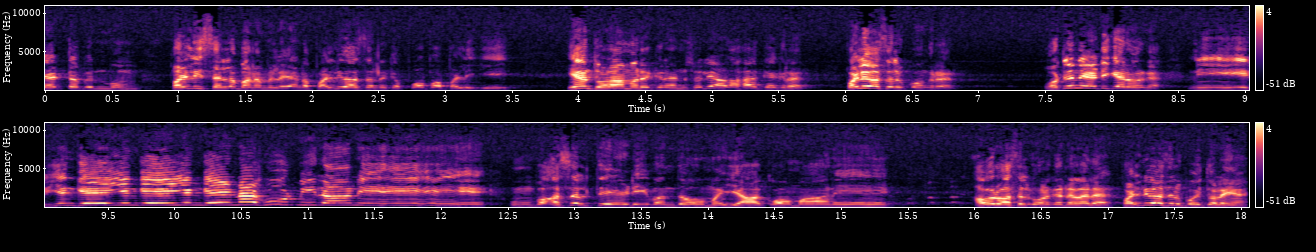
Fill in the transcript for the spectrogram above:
கேட்ட பின்பும் பள்ளி செல்ல மனமில்லை. ஏன்னா பள்ளிவாசல் இருக்க போப்பா பள்ளிக்கு ஏன் தொழாமல் இருக்கிறேன்னு சொல்லி அழகா கேட்குறாரு பள்ளிவாசலுக்கு போங்கிறார். உடனே அடிக்கிறவங்க நீர் எங்கே எங்கே எங்கே நகூர் மீரானே? உன் வாசல் தேடி வந்தோம் ஐயா கோமானே. அவர் வாசலுக்கு உனக்கு என்ன வேலை? பள்ளிவாசலுக்கு போய் தொலைங்க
